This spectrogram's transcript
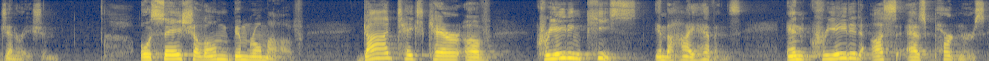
generation. Oseh Shalom Bimromav. God takes care of creating peace in the high heavens and created us as partners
